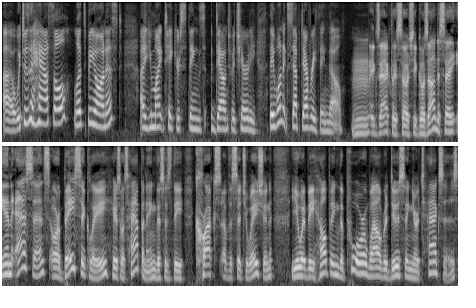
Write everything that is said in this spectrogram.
uh, which is a hassle, let's be honest. Uh, you might take your things down to a charity. They won't accept everything, though. Mm, exactly. So she goes on to say, in essence, or basically, here's what's happening. This is the crux of the situation. You would be helping the poor while reducing your taxes,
